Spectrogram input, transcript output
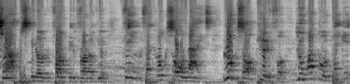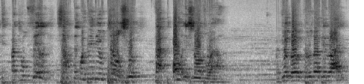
traps in front in front of you, things that look so nice, look so beautiful. You want to take it, but you feel something within you tells you that oh, all is not well. Have you gone through that in life?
